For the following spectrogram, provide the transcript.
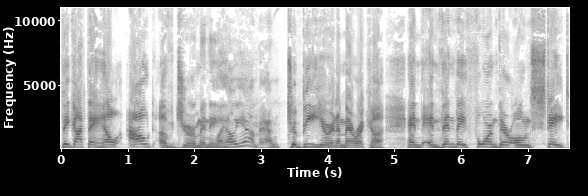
They got the hell out of Germany Well, hell yeah, man. to be here in America. And and then they formed their own state,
